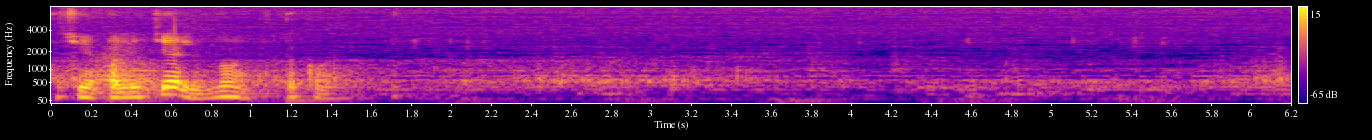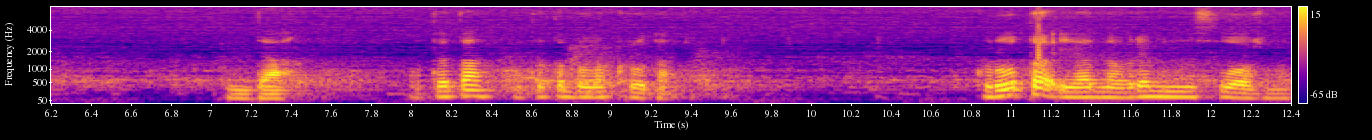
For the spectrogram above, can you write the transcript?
Точнее, полетели, но это такое. Да, вот это, вот это было круто. Круто и одновременно сложно.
